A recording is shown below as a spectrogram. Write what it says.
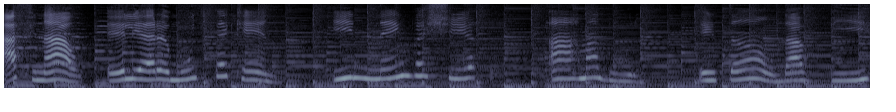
Afinal, ele era muito pequeno e nem vestia a armadura. Então Davi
